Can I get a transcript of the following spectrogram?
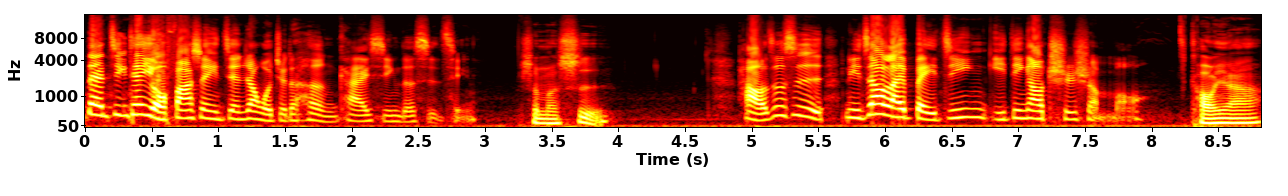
但今天有发生一件让我觉得很开心的事情。什么事？好，就是你知道来北京一定要吃什么？烤鸭。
